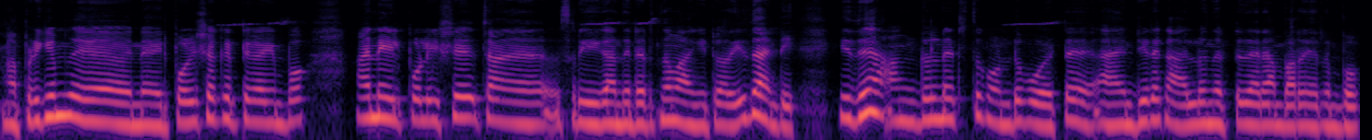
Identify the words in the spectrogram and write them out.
അപ്പോഴേക്കും നെയിൽ പോളിഷൊക്കെ ഇട്ട് കഴിയുമ്പോൾ ആ നെയിൽ പോളിഷ് ശ്രീകാന്തിന്റെ അടുത്ത് നിന്ന് വാങ്ങിയിട്ട് പറയും ഇത് ആന്റി ഇത് അങ്കിളിന്റെ അടുത്ത് കൊണ്ടുപോയിട്ട് ആന്റിയുടെ കാലിലൊന്ന് ഇട്ട് തരാൻ പറയുമ്പോൾ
